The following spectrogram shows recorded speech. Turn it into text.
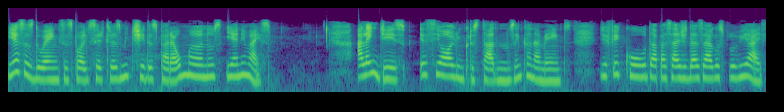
e essas doenças podem ser transmitidas para humanos e animais. Além disso, esse óleo incrustado nos encanamentos dificulta a passagem das águas pluviais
